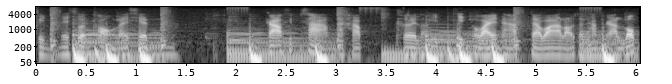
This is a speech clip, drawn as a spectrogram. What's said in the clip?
เป็นในส่วนของลายเซ็น 93 นะครับ เคยเราอินทิ้งเอาไว้นะครับ แต่ว่าเราจะทำการลบ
